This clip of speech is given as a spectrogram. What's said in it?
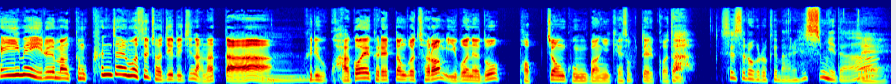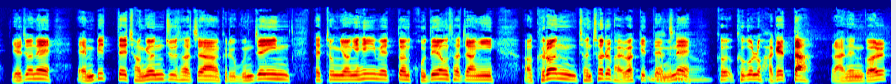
해임에 이를 만큼 큰 잘못을 저지르진 않았다. 음. 그리고 과거에 그랬던 것처럼 이번에도 법정 공방이 계속될 거다. 스스로 그렇게 말을 했습니다. 네. 예전에 MB 때 정현주 사장 그리고 문재인 대통령이 해임했던 고대영 사장이 어, 그런 전철을 밟았기 때문에 맞아요. 그, 그걸로 가겠다라는 걸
